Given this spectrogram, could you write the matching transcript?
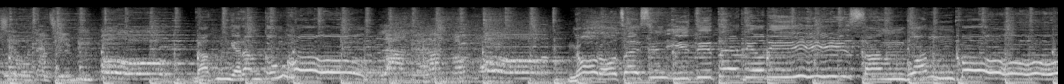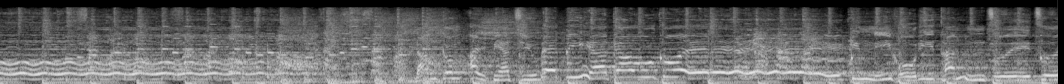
就在进步，人也人讲好，人也人讲好。五路财神一直跟着你送元宝，人讲爱拼就要拼到底嘞，今年予你赚多多，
